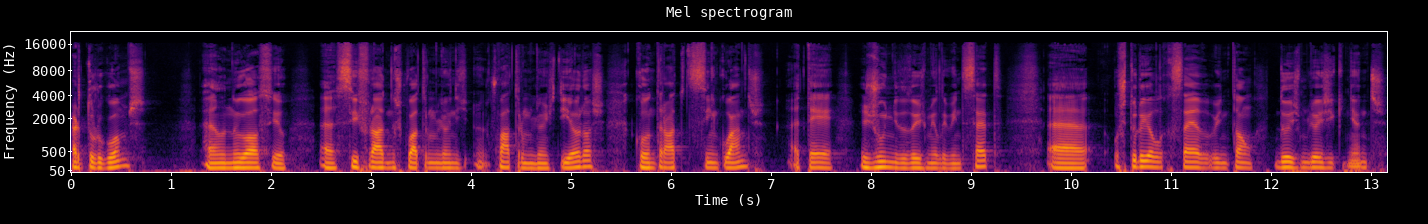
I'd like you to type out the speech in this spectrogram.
Artur Gomes, é um negócio uh, cifrado nos 4 milhões, 4 milhões de euros, contrato de 5 anos, até junho de 2027. Uh, eh, o Estoril recebe então 2 milhões e 500,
